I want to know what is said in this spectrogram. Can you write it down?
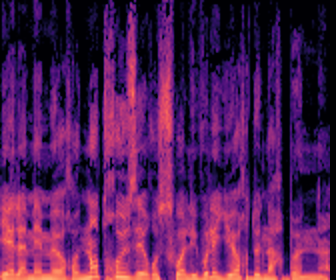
et à la même heure, Nantes reçoit les volleyeurs de Narbonne.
